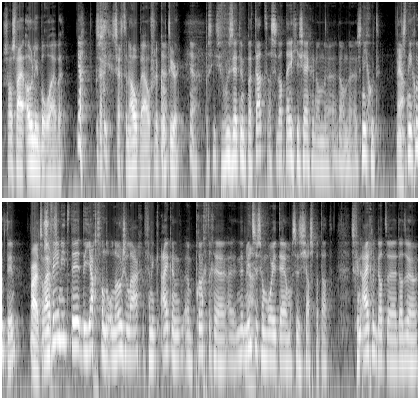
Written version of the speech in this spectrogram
zoals wij oliebol hebben. Ja, precies. Zegt, zegt een hoop over de cultuur. Ja, precies. Vous êtes un patat. Als ze dat tegen je zeggen, dan, eh, dan eh, is het niet goed. Ja. Is het niet goed, Tim? Maar het was Maar op- vind je niet de, de jacht van de onnozelaar? Vind ik eigenlijk een, een prachtige, eh, minstens zo'n mooie term als de chaspatat. Dus ik vind eigenlijk dat, dat we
